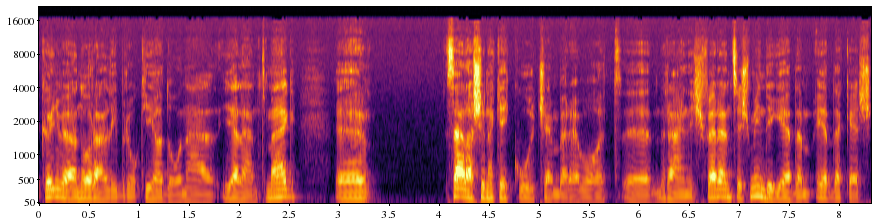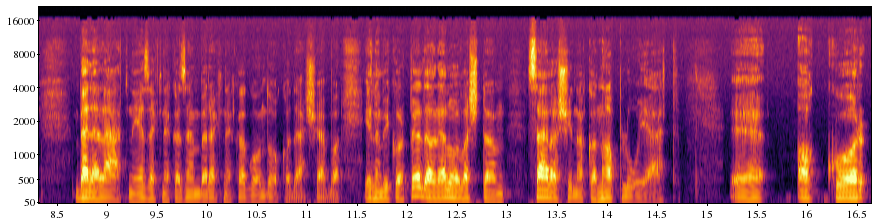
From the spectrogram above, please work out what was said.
könyve, a Norán Libro kiadónál jelent meg. Szálasinak egy kulcsembere volt Rajnis Ferenc, és mindig érdekes belelátni ezeknek az embereknek a gondolkodásába. Én amikor például elolvastam Szálasinak a naplóját, akkor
